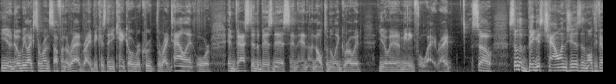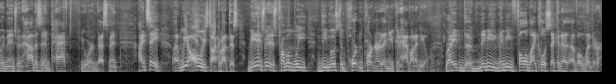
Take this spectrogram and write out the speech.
You know, nobody likes to run stuff in the red, right? Because then you can't go recruit the right talent or invest in the business and, and, and ultimately grow it you know, in a meaningful way, right? So, some of the biggest challenges in the multifamily management, how does it impact your investment? I'd say uh, we always talk about this. Management is probably the most important partner that you can have on a deal, right? The maybe maybe followed by a close second of a lender.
